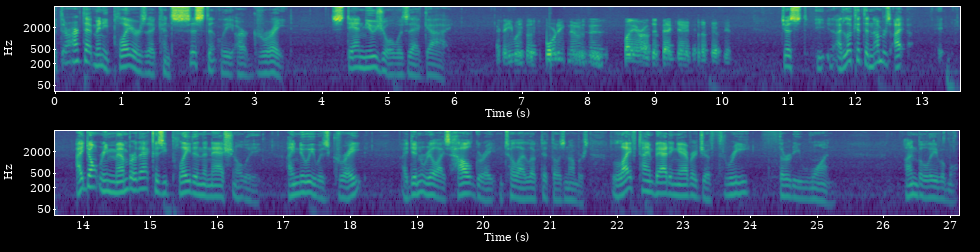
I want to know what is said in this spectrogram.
But there aren't that many players that consistently are great. Stan Musial was that guy. He was the Sporting News' player of the decade for the 50s. Just, I look at the numbers. I, I don't remember that because he played in the National League. I knew he was great. I didn't realize how great until I looked at those numbers. Lifetime batting average of 331. Unbelievable.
